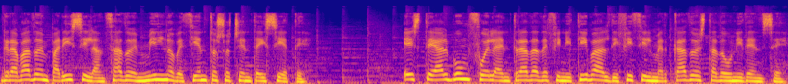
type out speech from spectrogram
grabado en París y lanzado en 1987. Este álbum fue la entrada definitiva al difícil mercado estadounidense.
